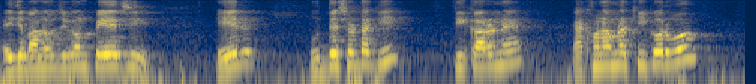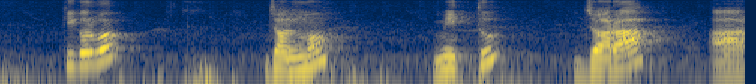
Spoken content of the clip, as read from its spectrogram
এই যে মানব জীবন পেয়েছি, এর উদ্দেশ্যটা কি? কি কারণে? এখন আমরা কি করব? কি করব? জন্ম, মৃত্যু, জরা আর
